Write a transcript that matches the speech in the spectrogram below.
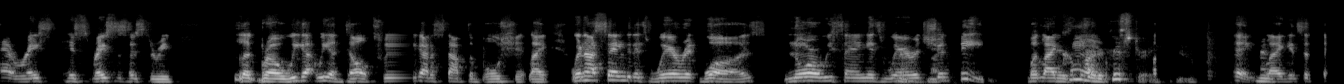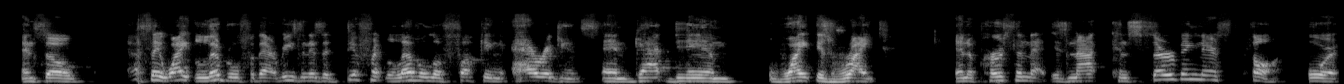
had race his racist history look, bro, we got we adults. We, got to stop the bullshit. Like, we're not saying that it's where it was, nor are we saying it's where it should be. But like, It's come on, history. thing. Like it's a thing. And so I say white liberal for that reason is a different level of fucking arrogance and goddamn white is right. And a person that is not conserving their thought or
